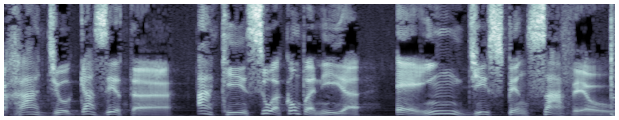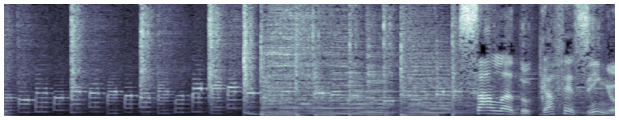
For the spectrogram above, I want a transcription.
Rádio Gazeta. Aqui sua companhia é indispensável. Sala do Cafezinho.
